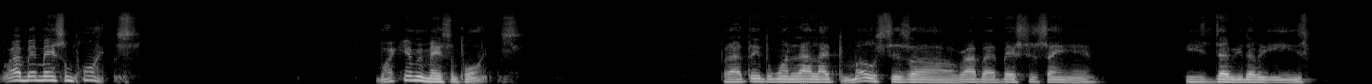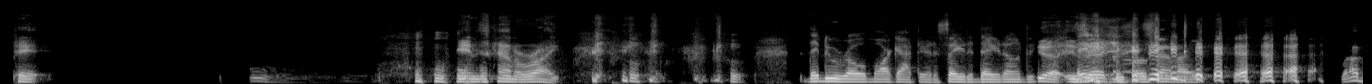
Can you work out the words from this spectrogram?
Ryback made some points. Mark Henry made some points. But I think the one that I like the most is uh Ryback basically saying he's WWE's pet. And it's kind of right. they do roll Mark out there to save the day, don't they? Yeah, exactly. so it's kind of like what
